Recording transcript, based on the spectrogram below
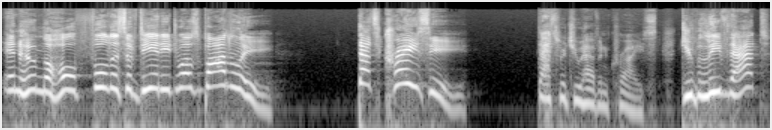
in whom the whole fullness of deity dwells bodily. That's crazy. That's what you have in Christ. Do you believe that?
